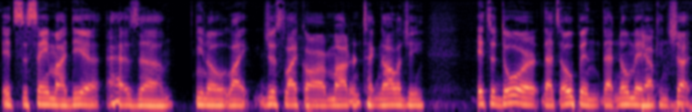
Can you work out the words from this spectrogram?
it's the same idea as um, you know, like just like our modern technology. It's a door that's open that no man Yep. can shut.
